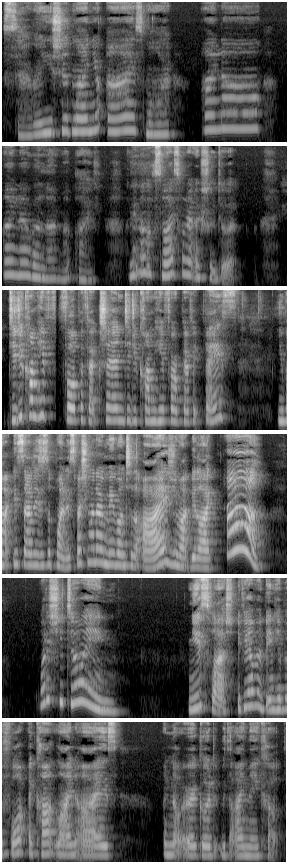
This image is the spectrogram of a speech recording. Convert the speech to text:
Sarah, you should line your eyes more. I know, I never line my eyes. I think that looks nice when I actually do it. Did you come here for perfection? Did you come here for a perfect face? You might be sadly disappointed, especially when I move on to the eyes. You might be like, ah, what is she doing? Newsflash, if you haven't been here before, I can't line eyes. I'm not very good with eye makeup.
